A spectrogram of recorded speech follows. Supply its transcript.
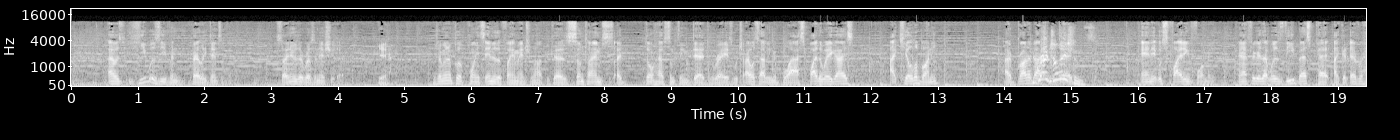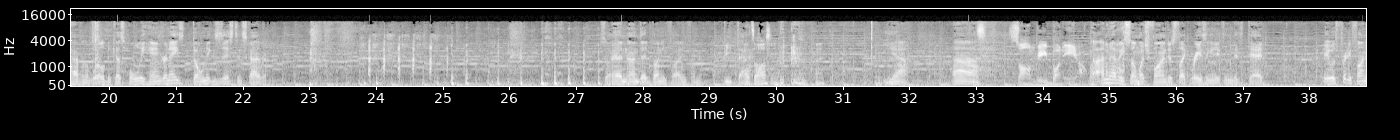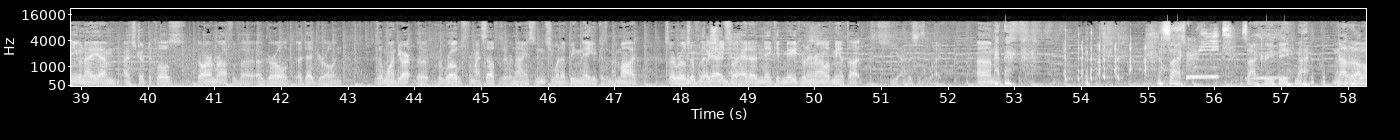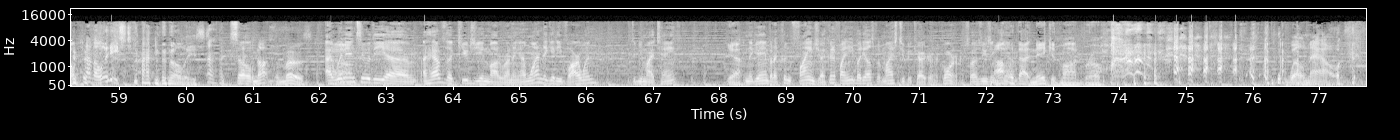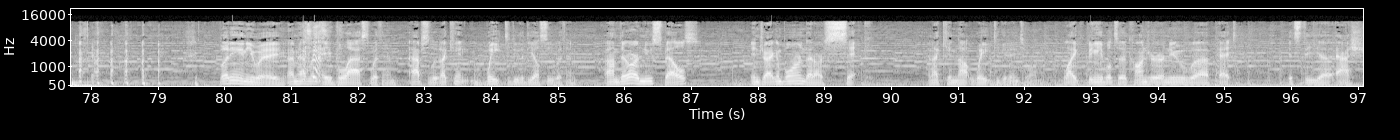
I was he was even barely denting it, so I knew there was an issue there. Yeah. Which I'm going to put points into the flame Atronach because sometimes I don't have something dead to raise, which I was having a blast. By the way, guys, I killed a bunny. I brought it back from the dead, Congratulations! and it was fighting for me. And I figured that was the best pet I could ever have in the world because holy hand grenades don't exist in Skyrim. so I had an undead bunny fighting for me. Beat that. That's awesome. Yeah. Uh, Zombie bunny. I'm having so much fun just like raising anything that's dead. It was pretty funny when I um I stripped the clothes, the armor off of a, a girl, a dead girl, and because I wanted the art, the her robes for myself because they were nice, and she wound up being naked because of my mod. So I rose her from the Was she dead. So now? I had a naked mage running around with me. I thought, yeah, this is life. Um, It's not sweet. It's not creepy. Not, Not at all. Not the least. Not in the least. so Not the most. I went into the. Um, I have the QGN mod running. I wanted to get Evarwin to be my tank Yeah. in the game, but I couldn't find you. I couldn't find anybody else but my stupid character in the corner. So I was using Not him. with that naked mod, bro. well, now. But anyway, I'm having a blast with him. Absolute. I can't wait to do the DLC with him. Um, there are new spells in Dragonborn that are sick, and I cannot wait to get into them. Like being able to conjure a new uh, pet. It's the uh, Ash.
